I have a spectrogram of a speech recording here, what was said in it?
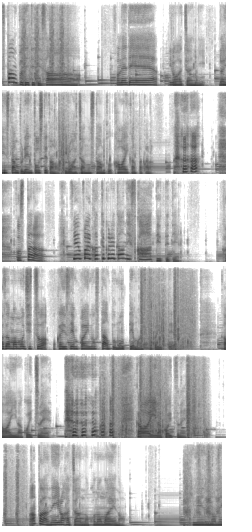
スタンプ出ててさそれでいろはちゃんに LINE スタンプ連投してたの。いろはちゃんのスタンプ。可愛かったから。そしたら「先輩買ってくれたんですか?」って言ってて風間も実はおかゆ先輩のスタンプ持ってますとか言って可愛いなこいつめ 可愛いなこいつめあとはねいろはちゃんのこの前の記念のね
